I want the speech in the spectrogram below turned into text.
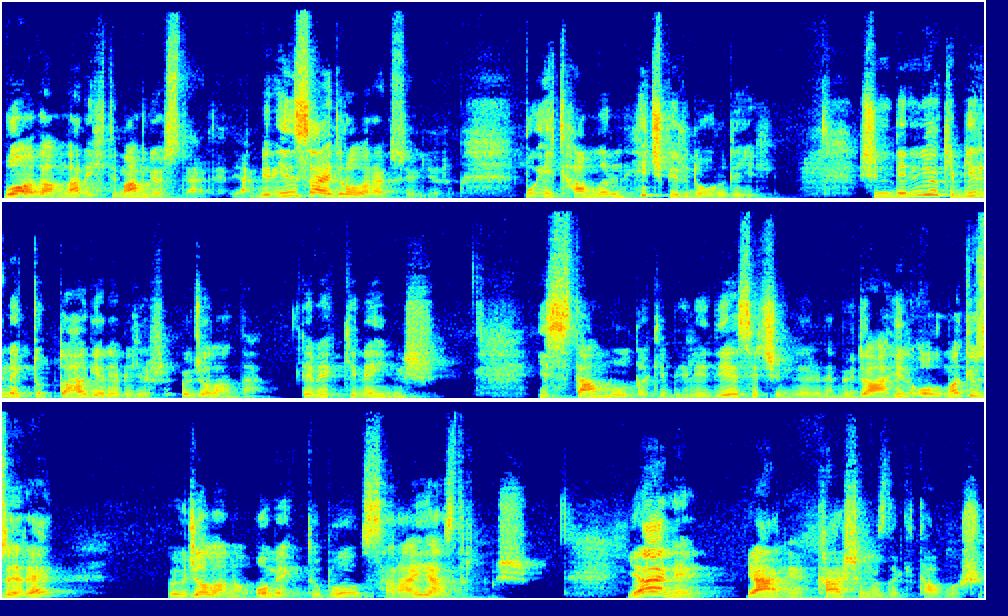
bu adamlar ihtimam gösterdi. Yani bir insider olarak söylüyorum. Bu ithamların hiçbiri doğru değil. Şimdi deniliyor ki bir mektup daha gelebilir Öcalan'dan. Demek ki neymiş? İstanbul'daki belediye seçimlerine müdahil olmak üzere Öcalan'a o mektubu saray yazdırtmış. Yani yani karşımızdaki tablo şu.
